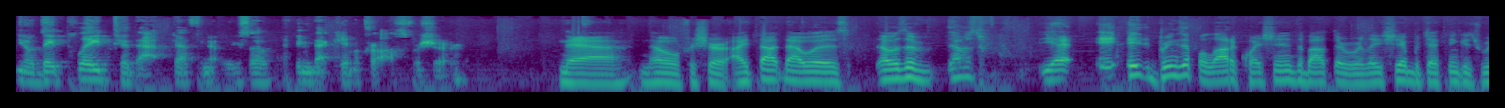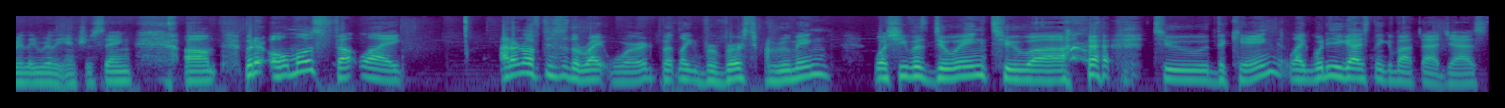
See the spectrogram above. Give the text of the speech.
you know they played to that definitely. So I think that came across for sure. Yeah, no, for sure. I thought that was that was a that was yeah. It, it brings up a lot of questions about their relationship, which I think is really really interesting. Um, but it almost felt like I don't know if this is the right word, but like reverse grooming what she was doing to uh to the king. Like, what do you guys think about that, Jazz?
